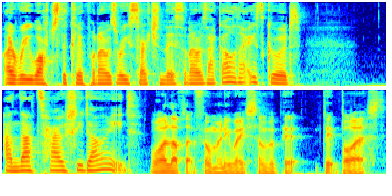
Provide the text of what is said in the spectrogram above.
I rewatched the clip when I was researching this and I was like, oh, that is good. And that's how she died. Well, I love that film anyway, so I'm a bit bit biased.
